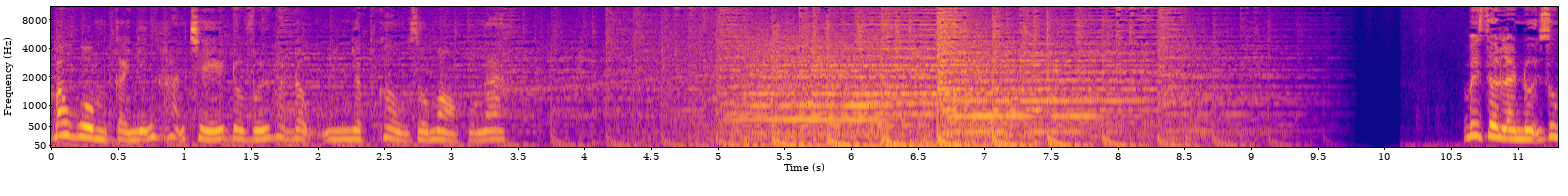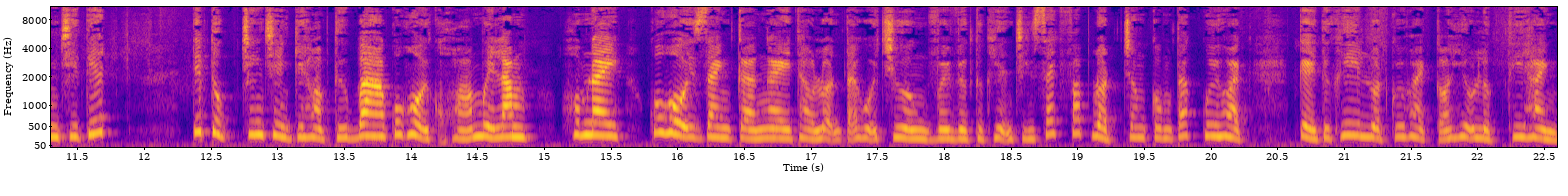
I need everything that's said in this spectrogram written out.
bao gồm cả những hạn chế đối với hoạt động nhập khẩu dầu mỏ của Nga. Bây giờ là nội dung chi tiết. Tiếp tục chương trình kỳ họp thứ 3 Quốc hội khóa 15, Hôm nay, Quốc hội dành cả ngày thảo luận tại hội trường về việc thực hiện chính sách pháp luật trong công tác quy hoạch kể từ khi luật quy hoạch có hiệu lực thi hành.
